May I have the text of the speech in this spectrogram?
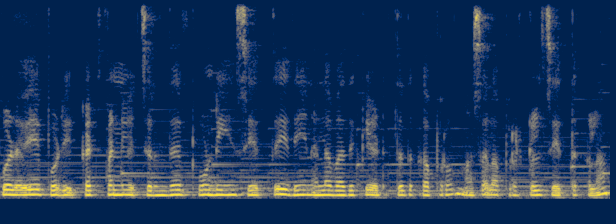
கூடவே பொடி கட் பண்ணி வச்சுருந்த பூண்டையும் சேர்த்து இதையும் நல்லா வதக்கி எடுத்ததுக்கப்புறம் மசாலா பொருட்கள் சேர்த்துக்கலாம்.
